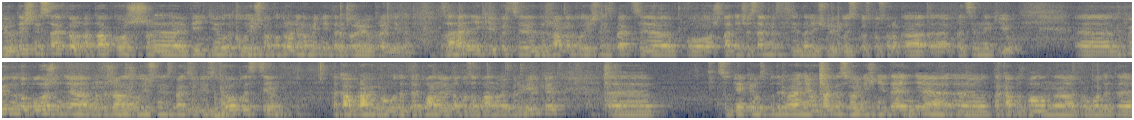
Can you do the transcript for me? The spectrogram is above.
юридичний сектор, а також е, відділ екологічного контролю на митній території України. Загальній кількості Державна екологічна інспекція по штатній чисельності налічує близько 140 е, працівників. Е, Відповідно до положення про Державну екологічну інспекцію Львівської області, така вправі проводити планові та позапланові перевірки суб'єктів господарювання. Однак на сьогоднішній день така позбавлена проводити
